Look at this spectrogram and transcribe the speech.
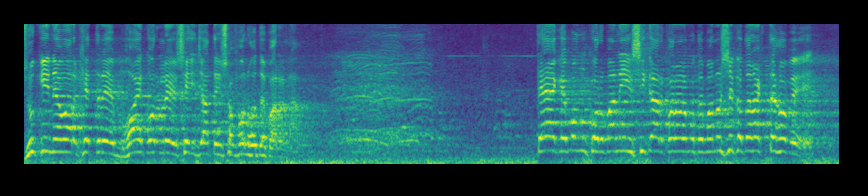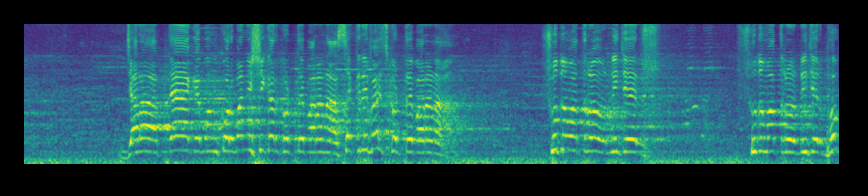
ঝুঁকি নেওয়ার ক্ষেত্রে ভয় করলে সেই জাতি সফল হতে পারে না। ত্যাগ এবং কোরবানি স্বীকার করার মতো মানসিকতা রাখতে হবে। যারা ত্যাগ এবং কোরবানি স্বীকার করতে পারে না স্যাক্রিফাইস করতে পারে না, শুধুমাত্র নিজের শুধুমাত্র নিজের ভোগ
